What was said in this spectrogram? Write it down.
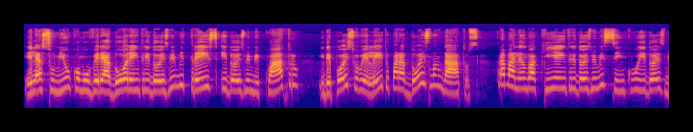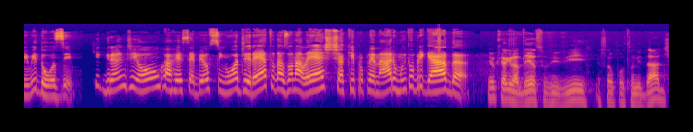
Ele assumiu como vereador entre 2003 e 2004 e depois foi eleito para dois mandatos, trabalhando aqui entre 2005 e 2012. Que grande honra receber o senhor direto da Zona Leste aqui para o plenário. Muito obrigada. Eu que agradeço, Vivi, essa oportunidade.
